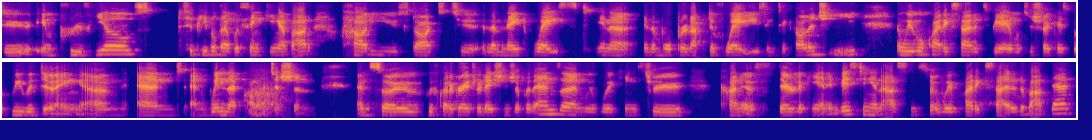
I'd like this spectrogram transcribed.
to improve yields, to people that were thinking about how do you start to eliminate waste in a in a more productive way using technology and we were quite excited to be able to showcase what we were doing um, and and win that competition and so we've got a great relationship with anza and we're working through kind of they're looking at investing in us and so we're quite excited about that.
